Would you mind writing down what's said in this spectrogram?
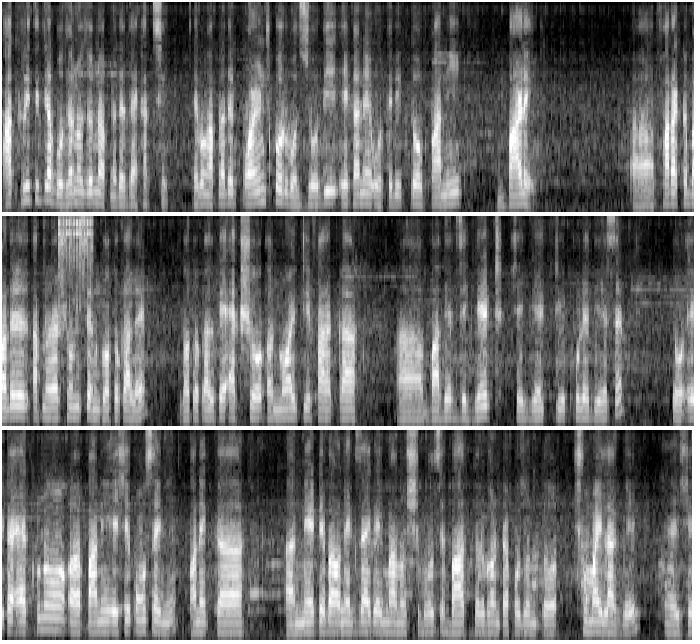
আকৃতিটা বোঝানোর জন্য আপনাদের দেখাচ্ছি। এবং আপনাদের পয়েন্ট করব, যদি এখানে অতিরিক্ত পানি বাড়ে ফারাক্কা বাঁধের আপনারা শুনছেন গতকালে, গতকালকে একশো নয়টি ফারাক্কা বাঁধের যে গেট সেই গেটটি খুলে দিয়েছে। তো এটা এখনও পানি এসে পৌঁছায়নি। অনেক নেটে বা অনেক জায়গায় মানুষ বলছে বাহাত্তর ঘণ্টা পর্যন্ত সময় লাগবে সে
